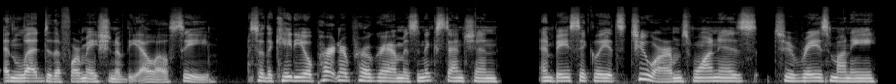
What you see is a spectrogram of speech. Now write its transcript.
and led to the formation of the LLC. So the KDO Partner Program is an extension, and basically it's two arms. One is to raise money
